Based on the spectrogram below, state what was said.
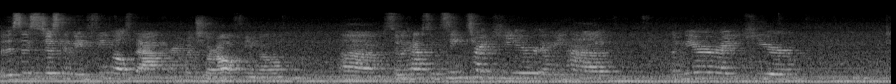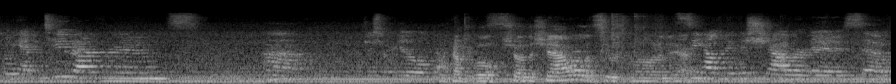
but this is just gonna be a female's bathroom, which they're all female. Um, so we have some sinks right here, and we have a mirror right here. We have two bathrooms. Um, just regular little We're bathrooms. comfortable showing the shower. Let's see what's going on in there. See how big the shower is. So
